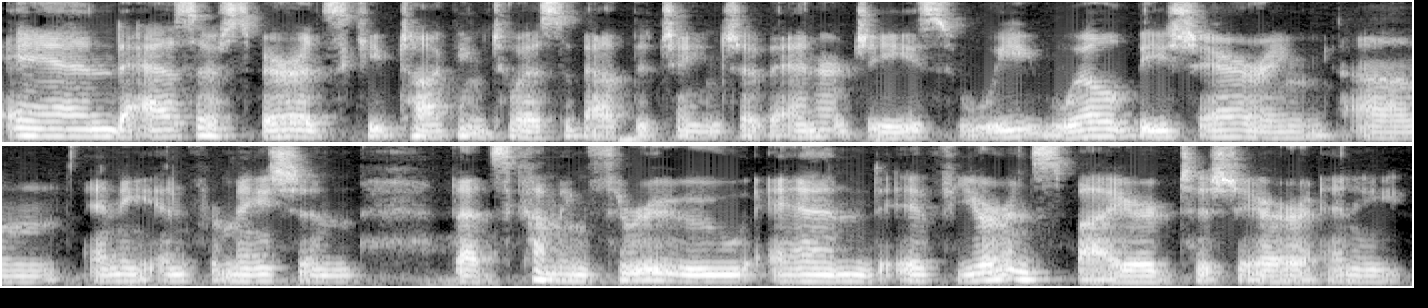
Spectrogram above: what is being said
And as our spirits keep talking to us about the change of energies, we will be sharing um, any information that's coming through. And if you're inspired to share any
